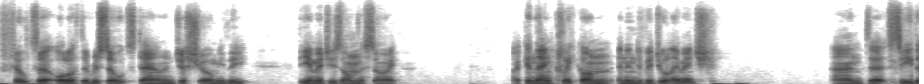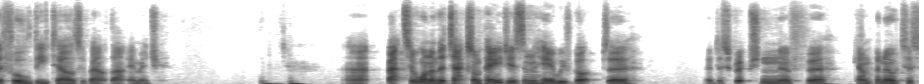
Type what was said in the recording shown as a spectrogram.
filter all of the results down and just show me the, the images on the site. I can then click on an individual image and uh, see the full details about that image. Uh, back to one of the taxon pages, and here we've got uh, a description of uh, Camponotus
